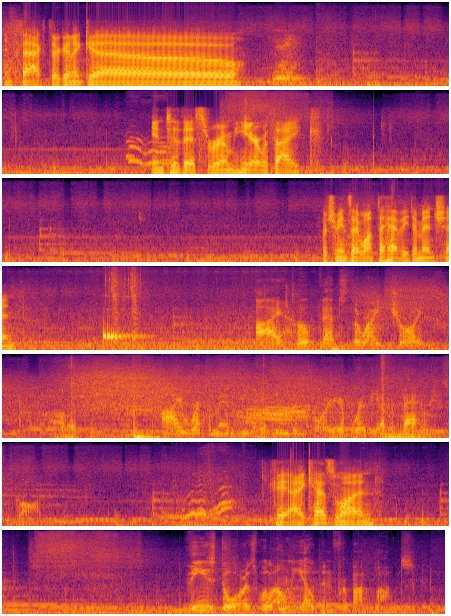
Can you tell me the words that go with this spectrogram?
In fact, they're going to go into this room here with Ike. Which means I want the heavy dimension. I hope that's the right choice. I recommend you take inventory of where the other batteries have gone. Okay, Ike has one. These doors will only open for botbots. Two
